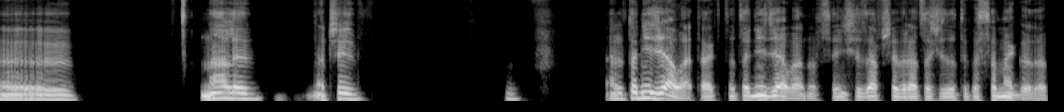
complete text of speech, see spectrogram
Y, no ale, znaczy ale to nie działa, tak? No to nie działa. No w sensie zawsze wraca się do tego samego, do,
